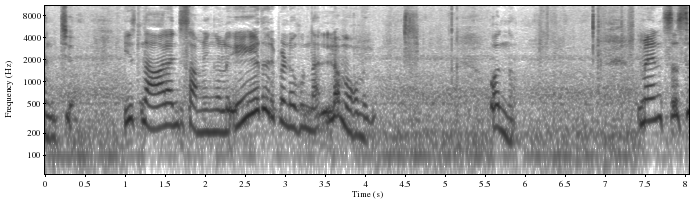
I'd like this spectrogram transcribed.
അഞ്ച്. ഈ നാലഞ്ച് സമയങ്ങളിൽ ഏതൊരു പെണ്ണുങ്ങൾക്കും നല്ല മുഖം വരും. ഒന്ന്. മെൻസസ്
